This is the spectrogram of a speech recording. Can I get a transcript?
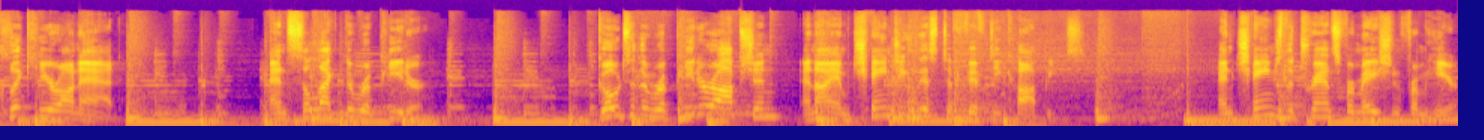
Click here on Add and select the repeater. Go to the repeater option and I am changing this to 50 copies. And change the transformation from here.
